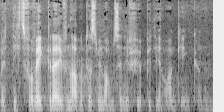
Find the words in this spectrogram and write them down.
ich möchte nichts vorweggreifen, aber dass wir noch um seine Fürbitte angehen können.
